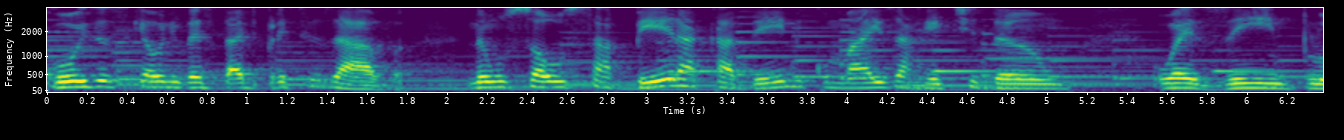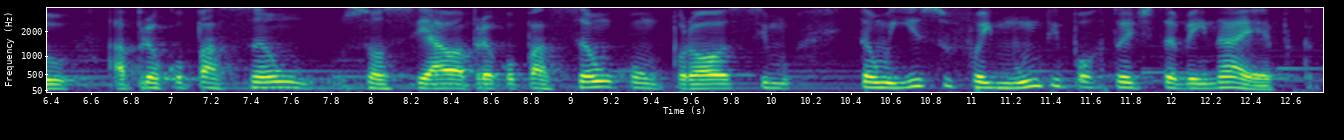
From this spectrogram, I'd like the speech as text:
coisas que a universidade precisava. Não só o saber acadêmico, mas a retidão, o exemplo, a preocupação social, a preocupação com o próximo. Então, isso foi muito importante também na época.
